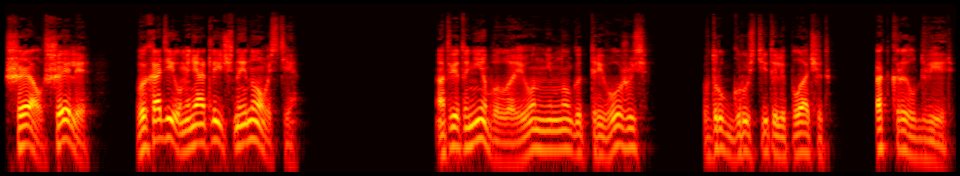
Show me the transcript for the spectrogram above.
«Шел, Шелли, выходи, у меня отличные новости!» Ответа не было, и он, немного тревожась, вдруг грустит или плачет, открыл дверь.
